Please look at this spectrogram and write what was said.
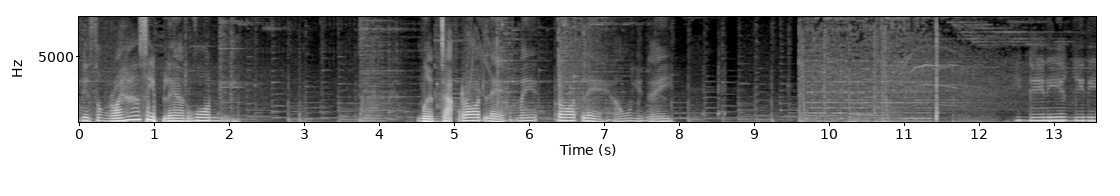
เบ็ดสองร้อยห้าสิบเลยอะทุกคน เหมือนจะรอดแหละ ไม่รอดแหละเอายังไง ยังไงดี ยังไงดี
